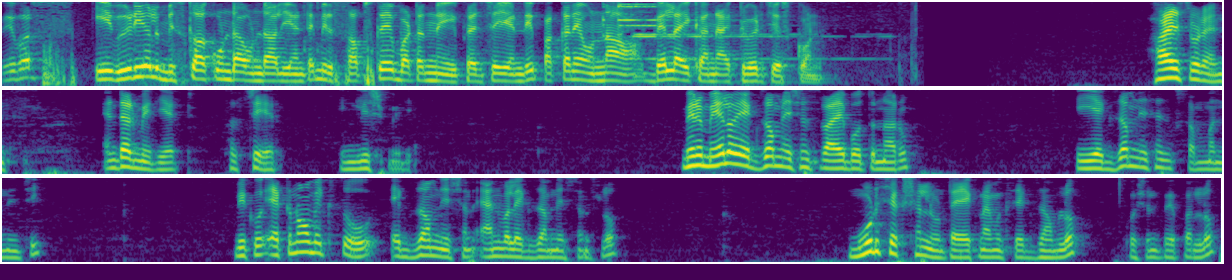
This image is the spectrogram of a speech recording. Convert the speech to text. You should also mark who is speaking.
Speaker 1: Viewers ఈ వీడియోలు miss కాకుండా ఉండాలి అంటే మీరు సబ్స్క్రైబ్ బటన్ని ప్రెస్ చేయండి. పక్కనే ఉన్న బెల్ ఐకాన్ని యాక్టివేట్ చేసుకోండి.
Speaker 2: Hi students intermediate first year English medium మీరు మేలో ఎగ్జామినేషన్స్ రాయబోతున్నారు. ఈ ఎగ్జామినేషన్స్కి సంబంధించి మీకు ఎకనామిక్స్ ఎగ్జామినేషన్ యాన్యువల్ ఎగ్జామినేషన్స్లో మూడు సెక్షన్లు ఉంటాయి ఎకనామిక్స్ ఎగ్జామ్లో క్వశ్చన్ పేపర్లో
